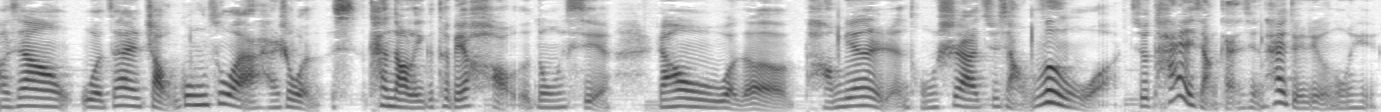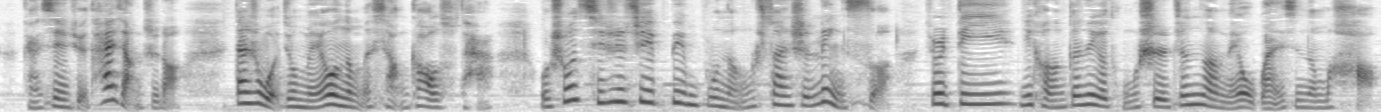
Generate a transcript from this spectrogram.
好像我在找工作啊，还是我看到了一个特别好的东西，然后我的旁边的人、同事啊就想问我，就他也想感兴趣，他也对这个东西感兴趣，他也想知道，但是我就没有那么想告诉他。我说，其实这并不能算是吝啬，就是第一，你可能跟那个同事真的没有关系那么好，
